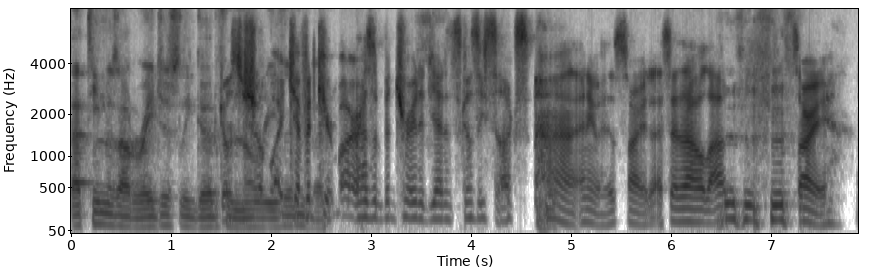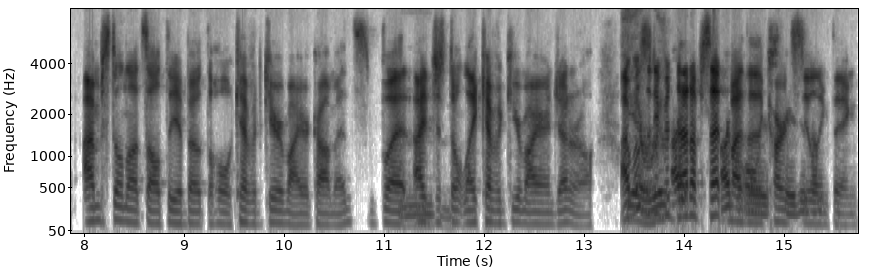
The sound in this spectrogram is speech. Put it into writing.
that team is outrageously good Goes for no reason. Why Kevin but... Kiermaier hasn't been traded yet? It's because he sucks. Anyways, sorry, did I say that out loud? sorry. I'm still not salty about the whole Kevin Kiermaier comments, but mm. I just mm. don't like Kevin Kiermaier in general. I yeah, wasn't really, even that upset I, by the card stealing thing,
